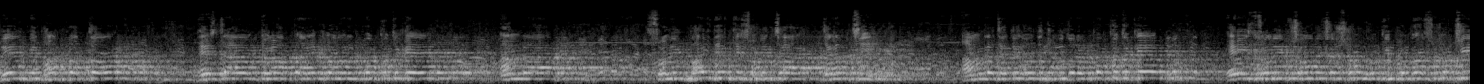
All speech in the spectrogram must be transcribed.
বিএনপি ভারপ্রাপ্ত দেশনায়ক জনাব তারেক রহমানের পক্ষ থেকে আমরা শ্রমিক ভাইদেরকে শুভেচ্ছা জানাচ্ছি। আমরা যুব দলের পক্ষ থেকে এই শ্রমিক সমাবেশের সংহতি প্রকাশ করছি।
